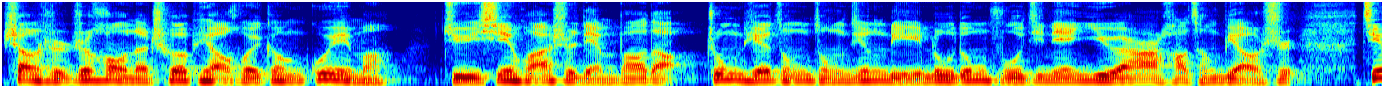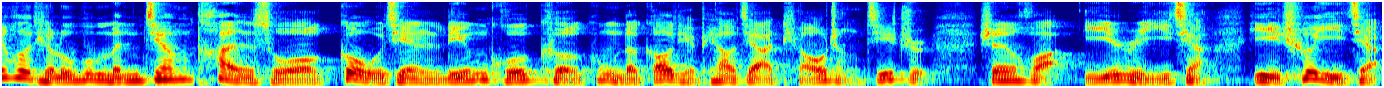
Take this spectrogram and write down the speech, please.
上市之后呢，车票会更贵吗？据新华视点报道，中铁总总经理陆东福今年一月二号曾表示，今后铁路部门将探索构建灵活可控的高铁票价调整机制，深化一日一价、一车一价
